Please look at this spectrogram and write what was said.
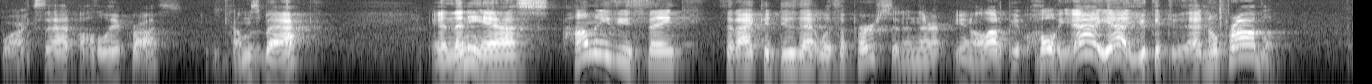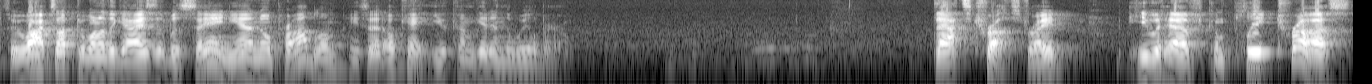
walks that all the way across, and comes back, and then he asks, How many of you think that I could do that with a person. And there, you know, a lot of people, oh, yeah, yeah, you could do that, no problem. So he walks up to one of the guys that was saying, yeah, no problem. He said, okay, you come get in the wheelbarrow. That's trust, right? He would have complete trust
